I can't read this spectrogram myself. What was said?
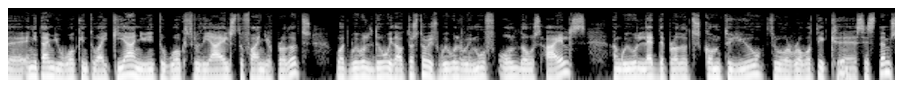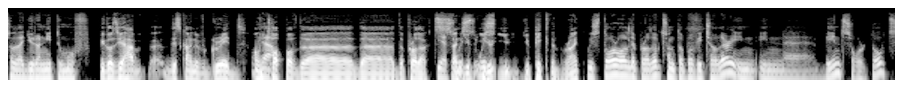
uh, anytime you walk into IKEA and you need to walk through the aisles to find your products, what we will do with AutoStore is we will remove all those aisles and we will let the products come to you through a robotic uh, system so that you don't need to move. because you have uh, this kind of grid on Yeah. top of the the the products Yes, and we you, we you, you you pick them right We store all the products on top of each other in in uh, bins or totes,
